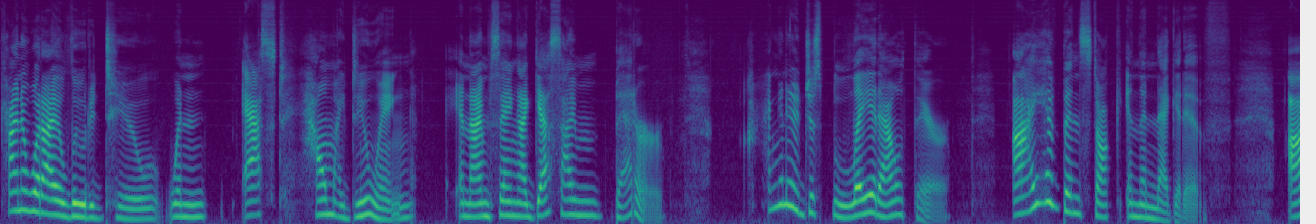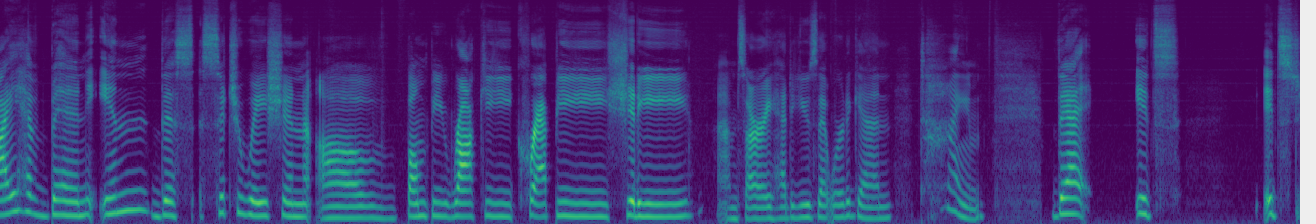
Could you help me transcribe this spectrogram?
kind of what I alluded to when asked, How am I doing? And I'm saying, I guess I'm better. I'm going to just lay it out there. I have been stuck in the negative. I have been in this situation of bumpy, rocky, crappy, shitty, I'm sorry, I had to use that word again, time that it's it's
